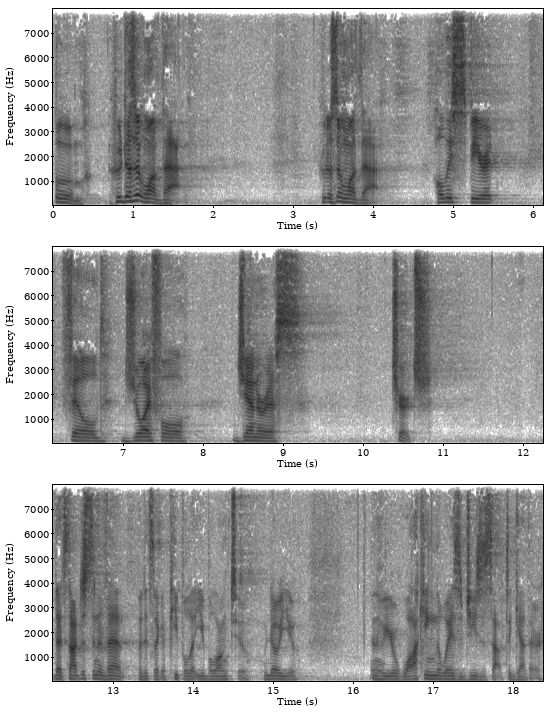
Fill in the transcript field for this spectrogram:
Boom. Who doesn't want that? Who doesn't want that? Holy Spirit filled, joyful, generous church. That's not just an event, but it's like a people that you belong to, who know you, and who you're walking the ways of Jesus out together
